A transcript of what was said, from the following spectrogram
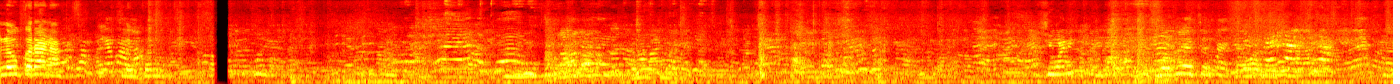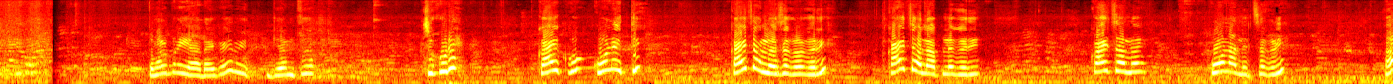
लवकर आणा लवकर तुम्हाला पण याड आहे काय रे? गेमचं? चिकुडे काय को कोण आहे ती? काय चालू आहे सगळं घरी? काय चालू आहे आपल्या घरी? काय चालू आहे? कोण आलेत सगळी? हा?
